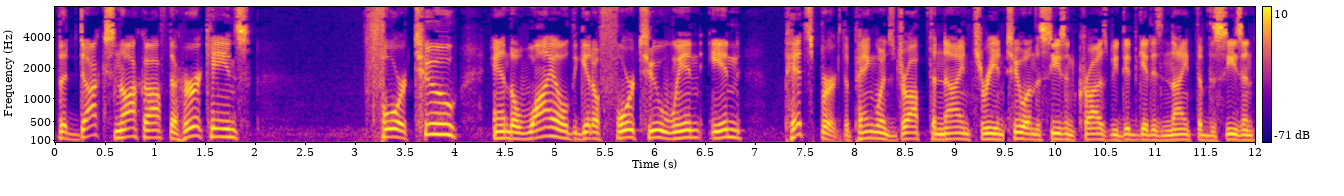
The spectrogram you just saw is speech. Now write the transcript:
The Ducks knock off the Hurricanes 4 2, and the Wild get a 4 2 win in Pittsburgh. The Penguins dropped to 9 3 and 2 on the season. Crosby did get his ninth of the season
